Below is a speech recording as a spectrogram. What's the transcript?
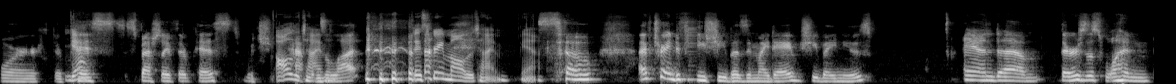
or they're yeah. pissed, especially if they're pissed, which all the time a lot. they scream all the time. Yeah. So I've trained a few Shibas in my day, Shiba Inus. And um, there's this one,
